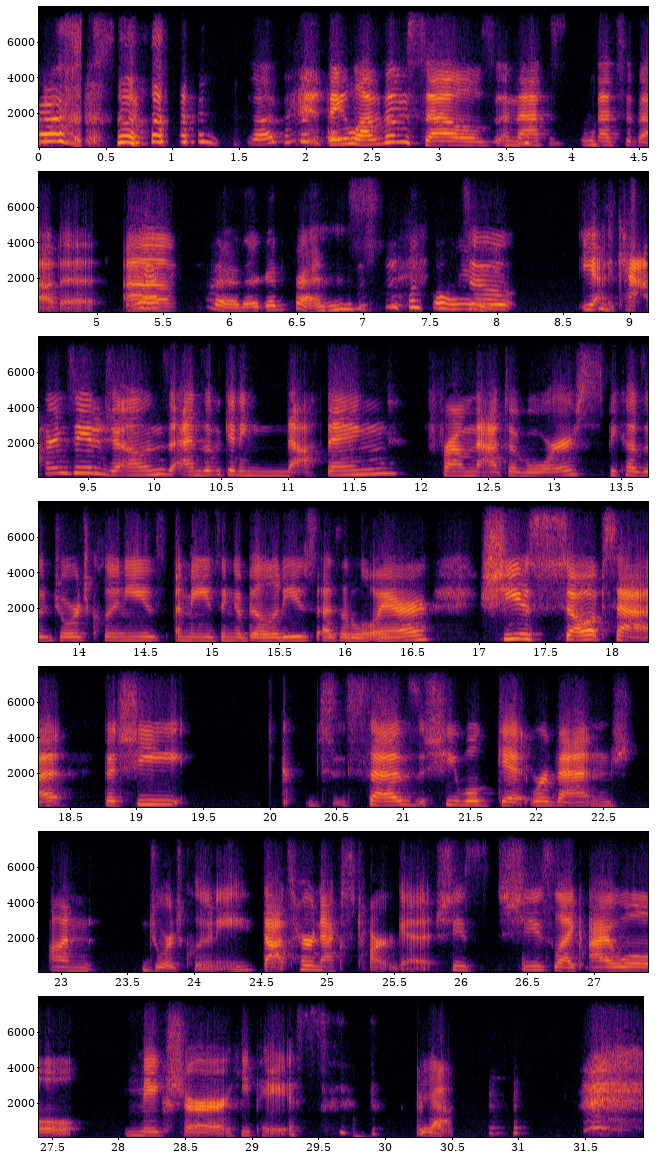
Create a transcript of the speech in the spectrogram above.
they love themselves, and that's that's about it. Um, they're, they're good friends. so yeah, Catherine Zeta Jones ends up getting nothing from that divorce because of George Clooney's amazing abilities as a lawyer. She is so upset that she says she will get revenge on George Clooney. That's her next target. She's she's like I will make sure he pays. yeah.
